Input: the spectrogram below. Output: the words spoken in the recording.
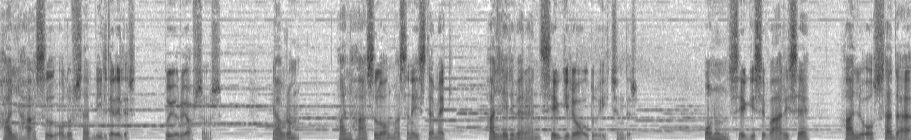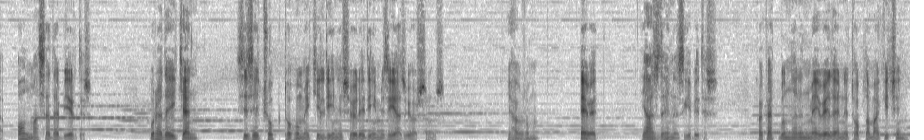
Hal hasıl olursa bildirilir buyuruyorsunuz. Yavrum, hal hasıl olmasını istemek, halleri veren sevgili olduğu içindir. Onun sevgisi var ise, hal olsa da olmasa da birdir. Buradayken size çok tohum ekildiğini söylediğimizi yazıyorsunuz. Yavrum, evet, yazdığınız gibidir. Fakat bunların meyvelerini toplamak için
